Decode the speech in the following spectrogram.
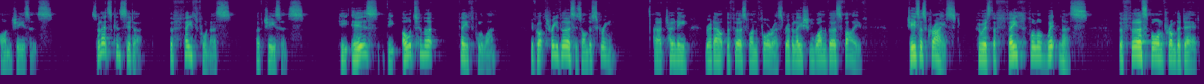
on Jesus. So let's consider the faithfulness of Jesus. He is the ultimate faithful one. We've got three verses on the screen. Uh, Tony read out the first one for us Revelation 1, verse 5. Jesus Christ, who is the faithful witness the firstborn from the dead,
